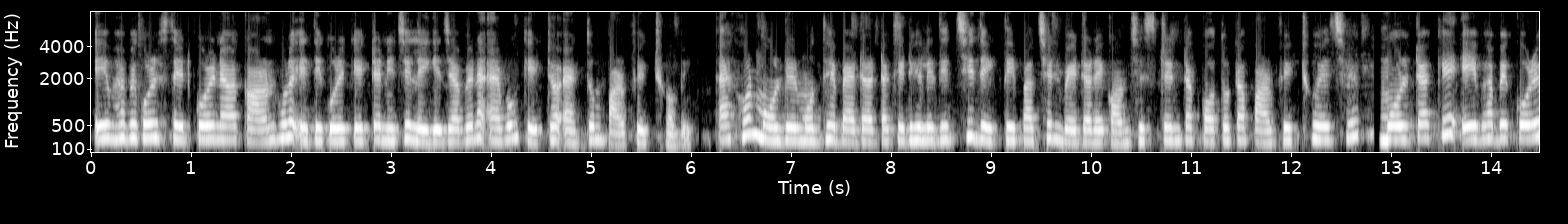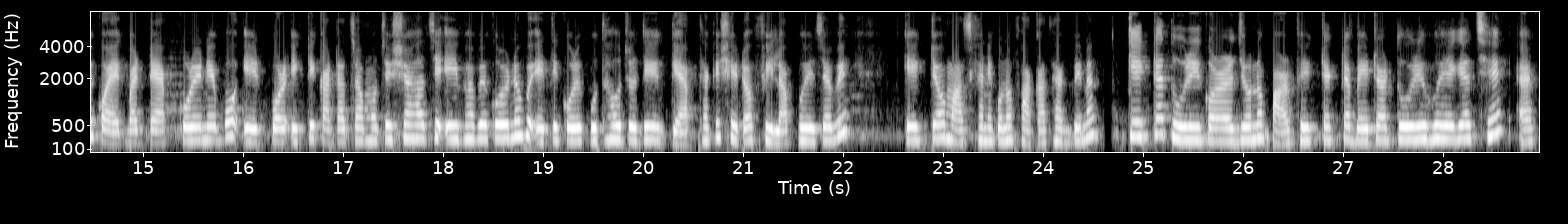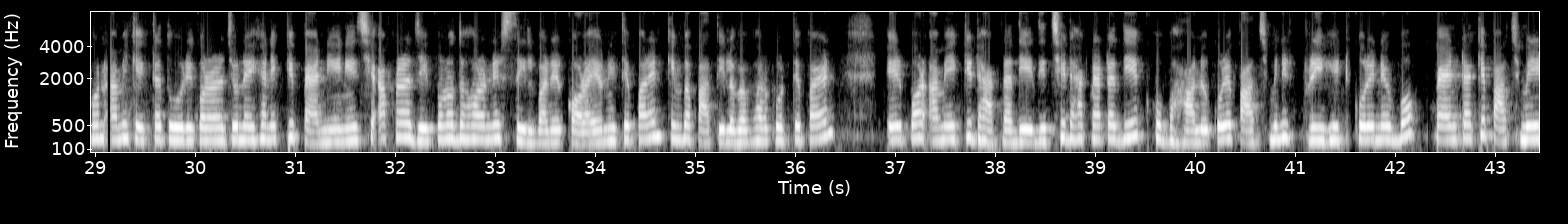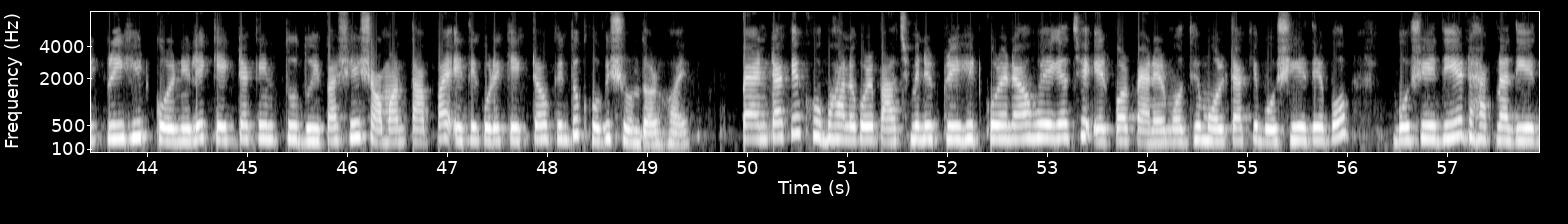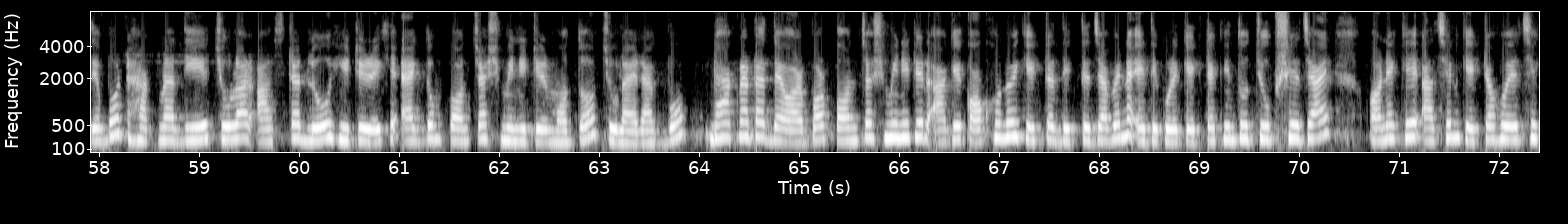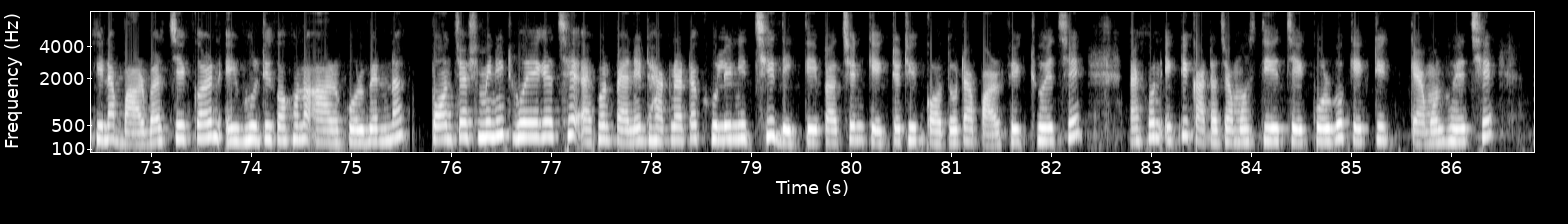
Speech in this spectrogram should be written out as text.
এইভাবে করে সেট করে নেওয়ার কারণ হলো এতে করে কেকটা নিচে লেগে যাবে না এবং কেকটাও একদম পারফেক্ট হবে। এখন মোল্ডের মধ্যে ব্যাটারটাকে ঢেলে দিচ্ছি। দেখতেই পাচ্ছেন ব্যাটারের কনসিস্টেন্টটা কতটা পারফেক্ট হয়েছে। মোল্ডটাকে এইভাবে করে কয়েকবার ট্যাপ করে নেব। এরপর একটি কাটা চামচের সাহায্যে এইভাবে করে নেব। এতে করে কোথাও যদি গ্যাপ থাকে সেটাও ফিল আপ হয়ে যাবে। কেকটাও মাঝখানে কোনো ফাঁকা থাকবে না। কেকটা তৈরি করার জন্য পারফেক্ট একটা বেটার তৈরি হয়ে গেছে। এখন আমি কেকটা তৈরি করার জন্য এখানে একটি প্যান নিয়ে নিয়েছি। আপনারা যে কোনো ধরনের সিলভারের কড়াইও নিতে পারেন কিংবা পাতিলও ব্যবহার করতে পারেন। এরপর আমি একটি ঢাকনা দিয়ে দিচ্ছি। ঢাকনাটা দিয়ে খুব ভালো করে পাঁচ মিনিট প্রিহিট করে নেব। প্যানটাকে পাঁচ মিনিট প্রিহিট করে নিলে কেকটা কিন্তু দুই পাশেই সমান তাপ পায় এতে করে কেকটাও কিন্তু খুবই সুন্দর হয়। প্যানটাকে খুব ভালো করে পাঁচ মিনিট প্রিহিট করে নেওয়া হয়ে গেছে। এরপর প্যানের মধ্যে মোলটাকে বসিয়ে দেব। বসিয়ে দিয়ে ঢাকনা দিয়ে দেব। ঢাকনা দিয়ে চুলার আঁচটা লো হিটে রেখে একদম পঞ্চাশ মিনিটের মতো চুলায় রাখব। ঢাকনাটা দেওয়ার পর পঞ্চাশ মিনিটের আগে কখনোই কেকটা দেখতে যাবে না। এতে করে কেকটা কিন্তু চুপসে যায়। অনেকে আছেন কেকটা হয়েছে কিনা বারবার চেক করেন। এই ভুলটি কখনো আর করবেন না। পঞ্চাশ মিনিট হয়ে গেছে, এখন প্যানের ঢাকনাটা খুলে নিচ্ছি, দেখতেই পাচ্ছেন কেকটা ঠিক কতটা পারফেক্ট হয়েছে। এখন একটি কাটা চামচ দিয়ে চেক করব কেকটি কেমন হয়েছে।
